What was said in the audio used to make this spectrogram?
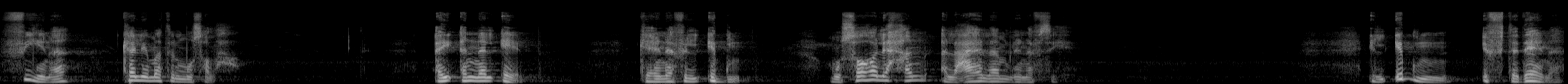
فينا كلمة المصالحة. أي أن الآب كان في الإبن مصالحا العالم لنفسه. الابن افتدانا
